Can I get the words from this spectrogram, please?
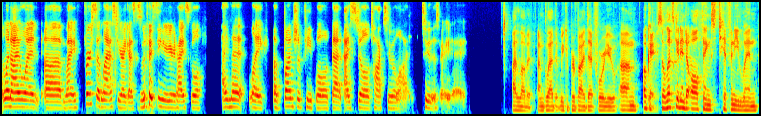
when I went, uh, my first and last year, I guess, because it was my senior year in high school, I met like a bunch of people that I still talk to a lot to this very day. I love it. I'm glad that we could provide that for you. Um, okay, so let's get into all things Tiffany Lin.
